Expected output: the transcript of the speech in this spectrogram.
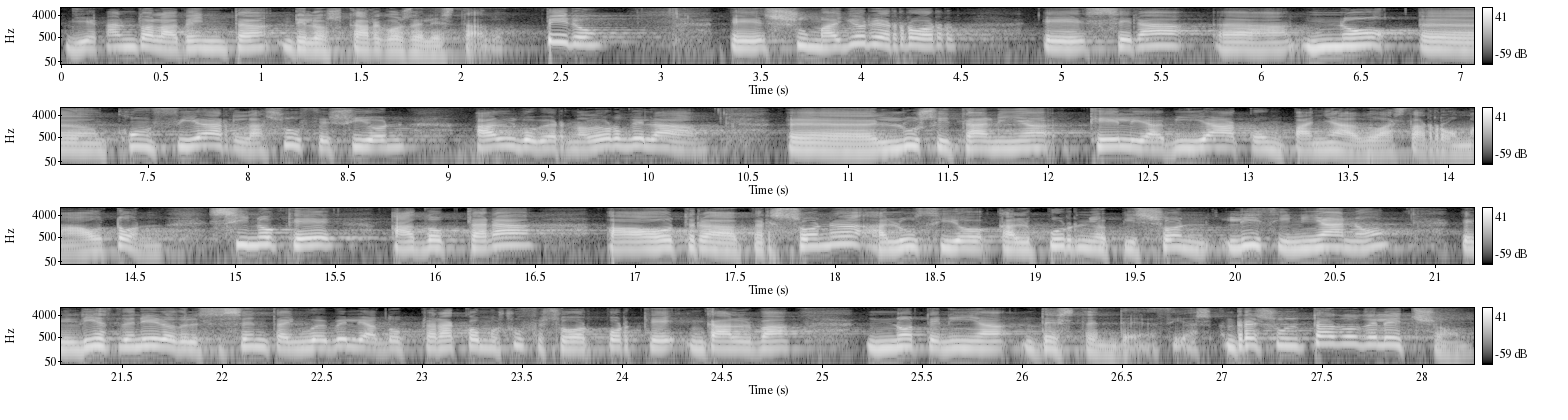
llegando a la venta de los cargos del Estado. Pero eh, su mayor error eh, será uh, no uh, confiar la sucesión al gobernador de la eh, Lusitania que le había acompañado hasta Roma, a Otón, sino que adoptará a otra persona, a Lucio Calpurnio Pisón Liciniano, el 10 de enero del 69 le adoptará como sucesor porque Galba no tenía descendencias. Resultado del hecho,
